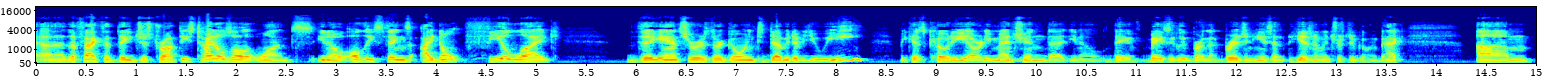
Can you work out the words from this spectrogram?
Uh, the fact that they just dropped these titles all at once, you know, all these things, I don't feel like the answer is they're going to WWE because Cody already mentioned that you know they've basically burned that bridge and he has he has no interest in going back. Um,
